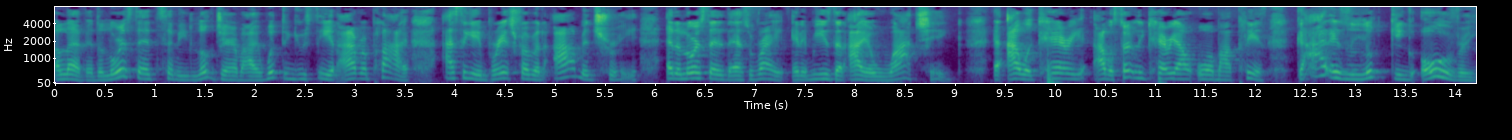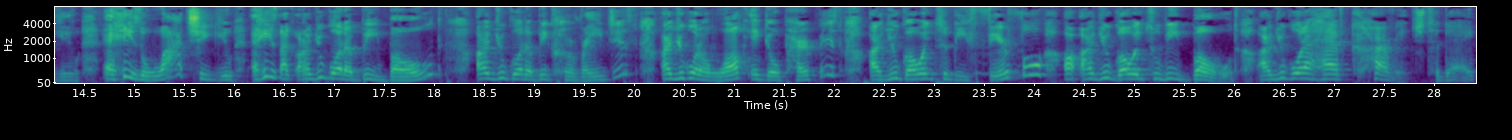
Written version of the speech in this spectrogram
11. The Lord said to me, Look, Jeremiah, what do you see? And I replied, I see a branch from an almond tree. And the Lord said, That's right. And it means that I am watching. And I will carry, I will certainly carry out all my plans. God is looking over you and He's watching you. And He's like, Are you going to be bold? Are you going to be courageous? Are you going to walk in your purpose? Are you going to be fearful? Or are you going to be bold? Are you going to have courage today?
